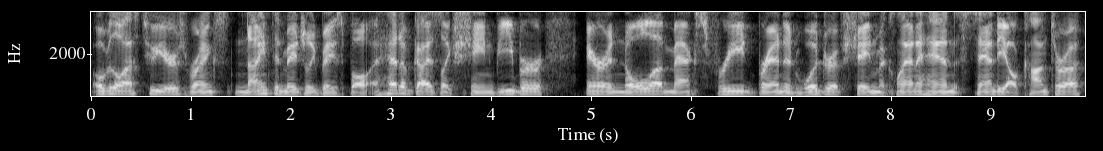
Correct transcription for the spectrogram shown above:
over the last two years ranks ninth in Major League Baseball, ahead of guys like Shane Bieber Aaron Nola, Max Fried, Brandon Woodruff, Shane McClanahan, Sandy Alcantara.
